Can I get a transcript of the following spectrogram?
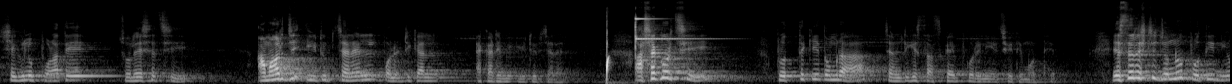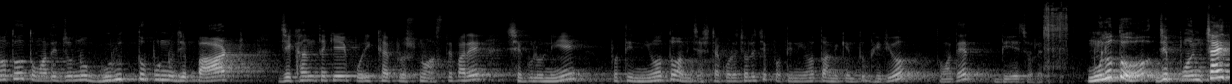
সেগুলো পড়াতে চলে এসেছি। আমার যে YouTube channel political academy YouTube channel আশা করছি প্রত্যেকেই তোমরা চ্যানেলটিকে সাবস্ক্রাইব করে নিয়েছো ইতিমধ্যে। এসএলএসটির জন্য প্রতিনিয়ত তোমাদের জন্য গুরুত্বপূর্ণ যে পার্ট যেখান থেকে পরীক্ষায় প্রশ্ন আসতে পারে সেগুলো নিয়ে প্রতিনিয়ত আমি চেষ্টা করে চলেছি, প্রতিনিয়ত আমি কিন্তু ভিডিও তোমাদের দিয়ে চলেছি। মূলত যে পঞ্চায়েত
